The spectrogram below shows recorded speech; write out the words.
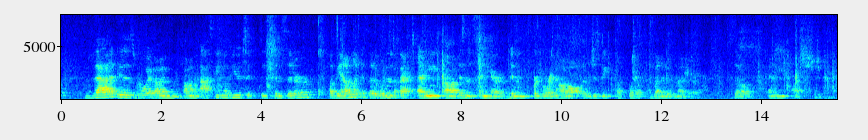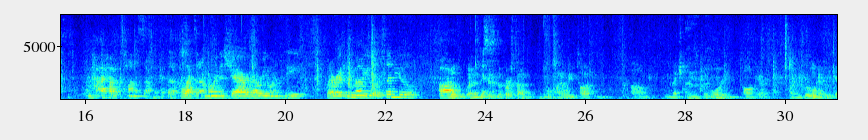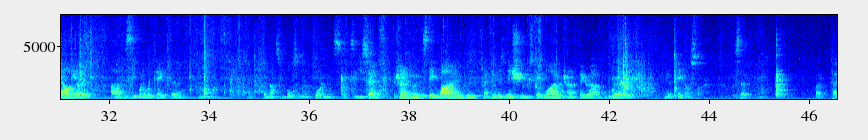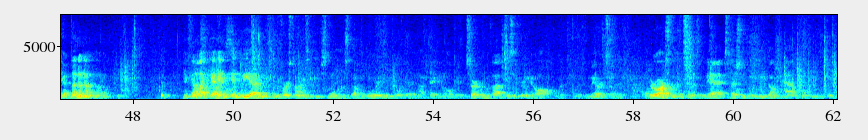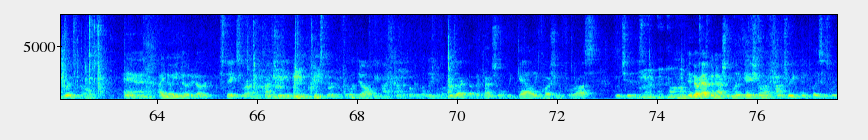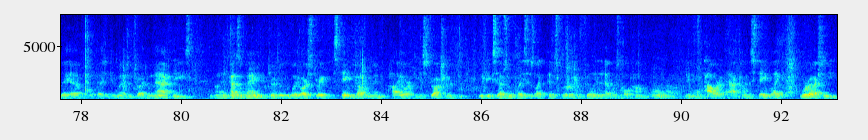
that is what I'm um, asking of you to please consider a ban. Like I said, it wouldn't affect any uh, business in here in Bridgeville right now at all. It would just be a- like a preventative measure. So, any questions? I have a ton of stuff, like I said, I've collected, I'm willing to share whatever you want to see, whatever I can email you or send you. I Um, know, I know this yes. isn't the first time, you know, I know we've talked, and, um, we mentioned it with Lori and Tom here. I mean, we're looking at the legality of it, uh, to see what it would take to, you know, the nuts and bolts of the ordinance. Like you said, we're trying to do it statewide, Mhm. I think there's an issue statewide, we're trying to figure out where, you know, takeoffs are. So, Yeah, no, no, no, no, no. If- If you like, yeah, and, and we haven't, from the first times that you've submitted the stuff to Lori, we've looked at it and I've taken a look at it, certainly without disagreeing at all with, with the merits of it. There are some concerns that we had, especially when we don't have one in Bridgeville. And I know you noted other states around the country, including Pittsburgh and Philadelphia, and I kind of look at the legal, there's a a potential legality question for us, which is, um, and there has been actually litigation around the country in places where they have, as you can imagine, tried to enact these. Uh, In Pennsylvania, particularly the way our state, state government hierarchy is structured, with the exception of places like Pittsburgh and Philly that have what's called home, home, you know, power to act kind of state-like, we're actually,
